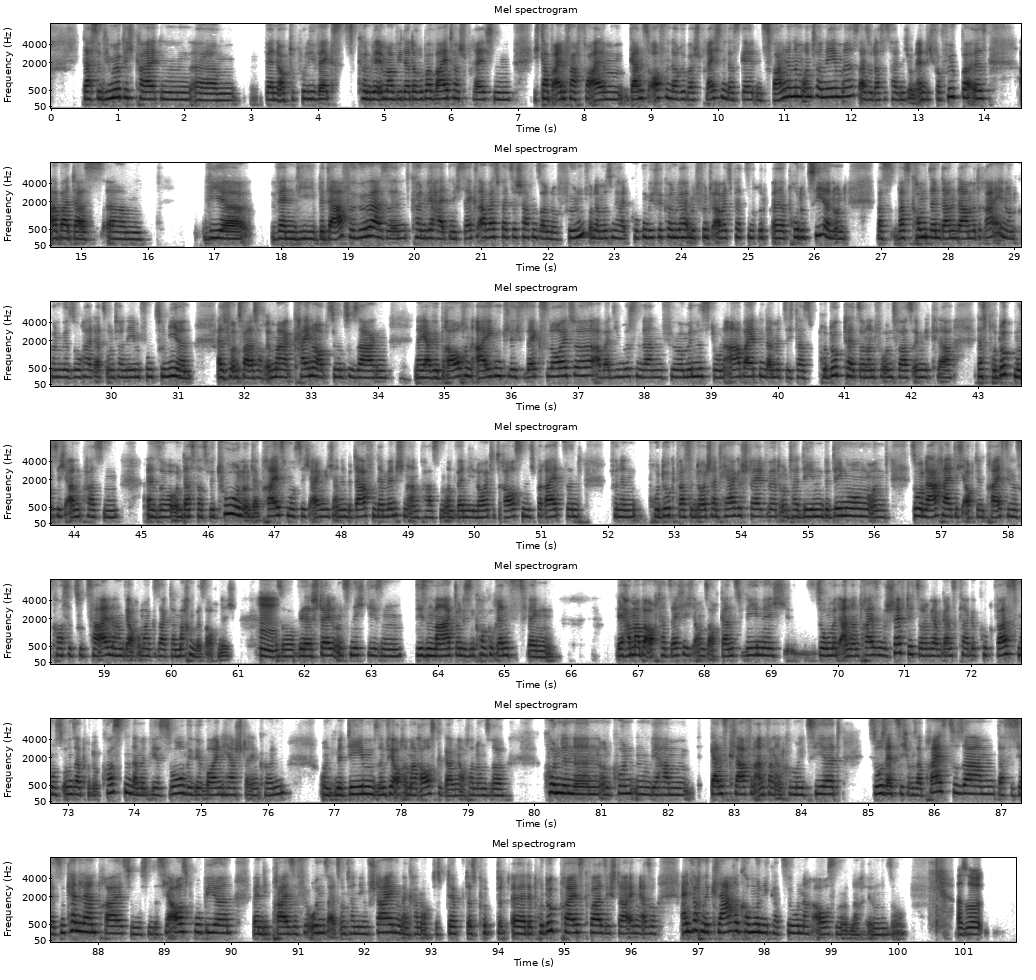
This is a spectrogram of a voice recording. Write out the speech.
das sind die Möglichkeiten. Ähm, wenn Octopoly wächst, können wir immer wieder darüber weitersprechen. Ich glaube einfach vor allem ganz offen darüber sprechen, dass Geld ein Zwang in einem Unternehmen ist, also dass es halt nicht unendlich verfügbar ist, aber dass ähm, wir, wenn die Bedarfe höher sind, können wir halt nicht sechs Arbeitsplätze schaffen, sondern nur fünf. Und dann müssen wir halt gucken, wie viel können wir halt mit fünf Arbeitsplätzen äh, produzieren. Und Was, was kommt denn dann damit rein und können wir so halt als Unternehmen funktionieren? Also für uns war das auch immer keine Option zu sagen, naja, wir brauchen eigentlich sechs Leute, aber die müssen dann für Mindestlohn arbeiten, damit sich das Produkt hält, sondern für uns war es irgendwie klar, das Produkt muss sich anpassen. Also und das, was wir tun und der Preis muss sich eigentlich an den Bedarfen der Menschen anpassen. Und wenn die Leute draußen nicht bereit sind, für ein Produkt, was in Deutschland hergestellt wird, unter den Bedingungen und so nachhaltig auch den Preis, den es kostet, zu zahlen, da haben wir auch immer gesagt, dann machen wir es auch nicht. Mhm. Also wir stellen uns nicht diesen, diesen Markt und diesen Konkurrenzzwängen. Wir haben aber auch tatsächlich uns auch ganz wenig so mit anderen Preisen beschäftigt, sondern wir haben ganz klar geguckt, was muss unser Produkt kosten, damit wir es so, wie wir wollen, herstellen können. Und mit dem sind wir auch immer rausgegangen, auch an unsere Kundinnen und Kunden. Wir haben ganz klar von Anfang an kommuniziert, so setzt sich unser Preis zusammen. Das ist jetzt ein Kennenlernpreis. Wir müssen das hier ausprobieren. Wenn die Preise für uns als Unternehmen steigen, dann kann auch das, der, das, äh, der Produktpreis quasi steigen. Also einfach eine klare Kommunikation nach außen und nach innen so. Also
